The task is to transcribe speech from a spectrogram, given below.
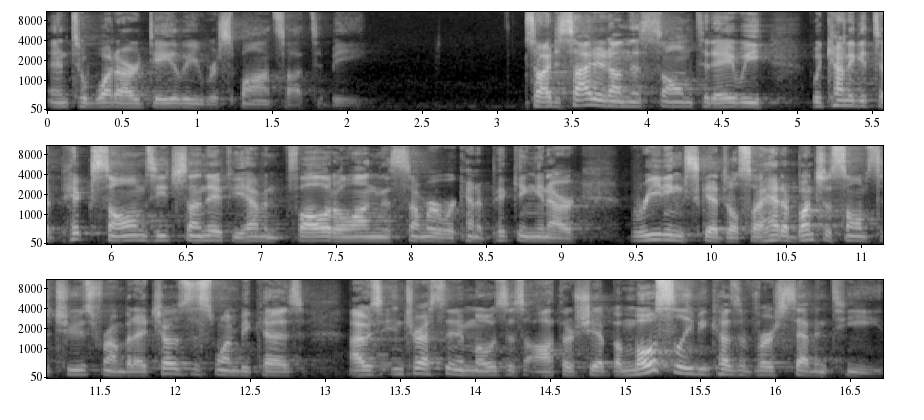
and to what our daily response ought to be. So I decided on this psalm today. We, we kind of get to pick psalms each Sunday. If you haven't followed along this summer, we're kind of picking in our reading schedule. So I had a bunch of psalms to choose from, but I chose this one because I was interested in Moses' authorship, but mostly because of verse 17.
